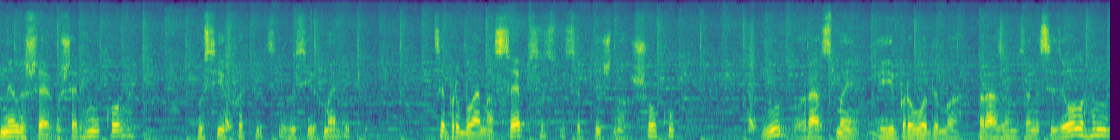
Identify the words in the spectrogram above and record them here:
не лише акушер-гінекологів, усіх фахівців, усіх медиків. Це проблема сепсису, септичного шоку. Ну, раз ми її проводимо разом з анестезіологами,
